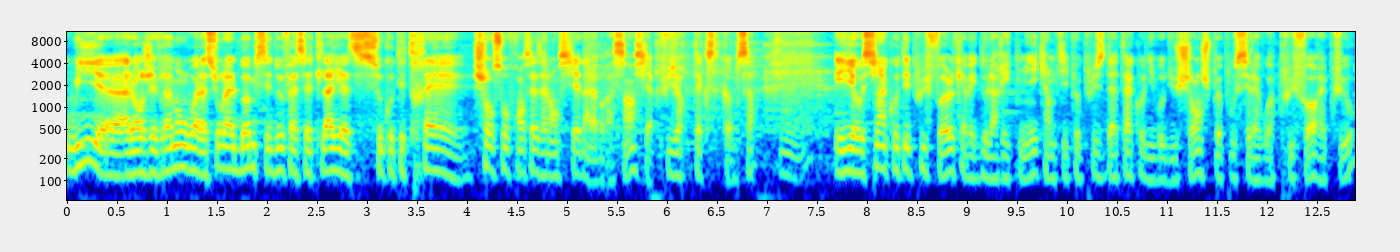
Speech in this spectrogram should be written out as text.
Oui, euh, alors j'ai vraiment, voilà, sur l'album, ces deux facettes-là, il y a ce côté très chanson française à l'ancienne, à la Brassens, il y a plusieurs textes comme ça. Et il y a aussi un côté plus folk, avec de la rythmique, un petit peu plus d'attaque au niveau du chant, je peux pousser la voix plus fort et plus haut.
